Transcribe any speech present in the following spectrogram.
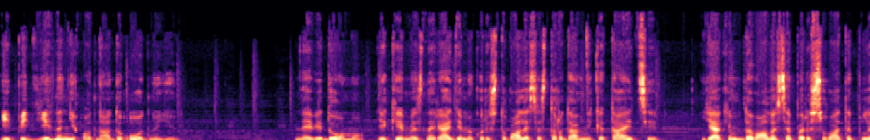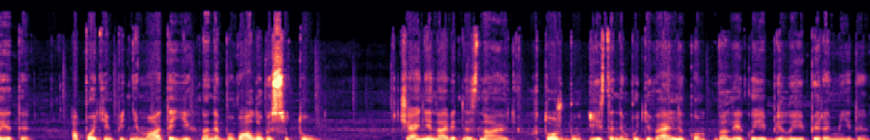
і підігнані одна до одної. Невідомо, якими знаряддями користувалися стародавні китайці, як їм вдавалося пересувати плити, а потім піднімати їх на небувалу висоту. Вчені навіть не знають, хто ж був істинним будівельником Великої Білої піраміди.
